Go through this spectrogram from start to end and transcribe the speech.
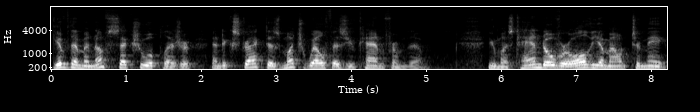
Give them enough sexual pleasure and extract as much wealth as you can from them. You must hand over all the amount to me.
